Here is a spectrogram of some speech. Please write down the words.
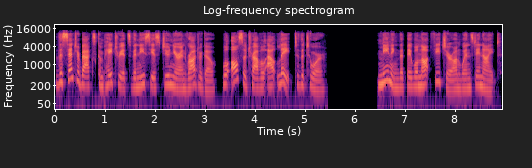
The centre-backs compatriots Vinicius Jr. and Rodrygo will also travel out late to the tour meaning that they will not feature on Wednesday night.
